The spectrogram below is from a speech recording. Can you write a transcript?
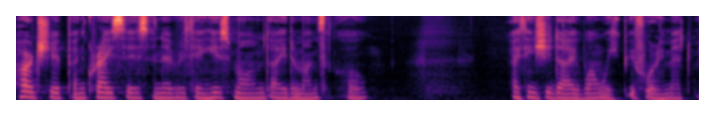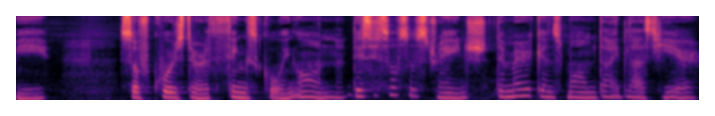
hardship and crisis and everything. His mom died a month ago. I think she died one week before he met me. So, of course, there are things going on. This is also strange. The American's mom died last year.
